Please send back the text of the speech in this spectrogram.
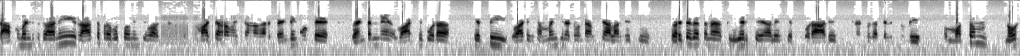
డాక్యుమెంట్స్ కానీ రాష్ట్ర ప్రభుత్వం నుంచి వాటి సమాచారం విషయంలో కానీ పెండింగ్ ఉంటే వెంటనే వాటిని కూడా చెప్పి వాటికి సంబంధించినటువంటి అంశాలన్నింటినీ త్వరితగతన క్లియర్ చేయాలని చెప్పి కూడా ఆదేశించినట్లుగా తెలుస్తుంది. మొత్తం నూట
